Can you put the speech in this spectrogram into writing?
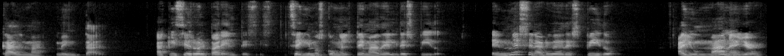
calma mental. Aquí cierro el paréntesis. Seguimos con el tema del despido. En un escenario de despido hay un manager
